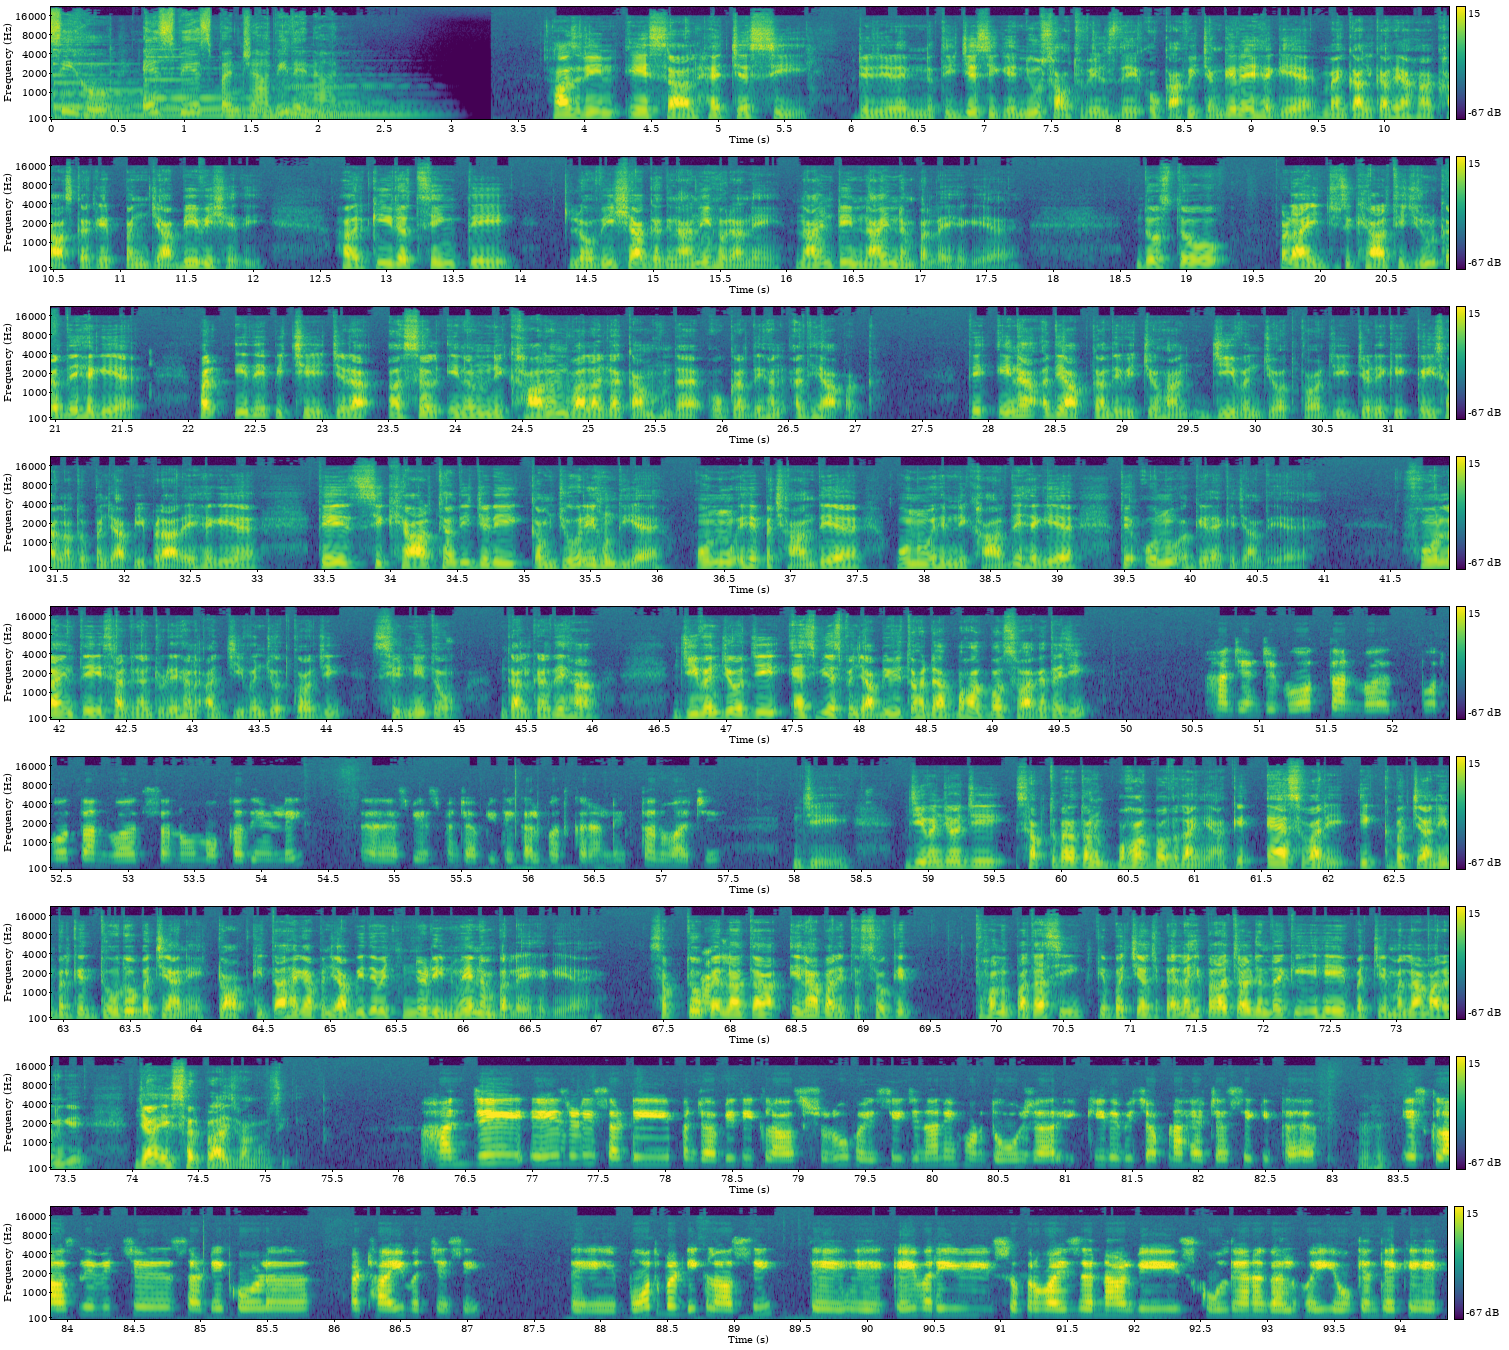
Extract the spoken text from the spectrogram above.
ਤੁਸੀਂ ਹੋ SBS ਪੰਜਾਬੀ ਦੇ ਨਾਲ। ਹਾਜ਼ਰੀਨ ਇਸ ਸਾਲ HSC ਦੇ ਜਿਹੜੇ ਨਤੀਜੇ ਸੀਗੇ ਨਿਊ ਸਾਊਥ ਵੇਲਸ ਦੇ, ਉਹ ਕਾਫੀ ਚੰਗੇ ਰਹੇ ਹੈਗੇ ਆ। ਮੈਂ ਗੱਲ ਕਰ ਰਿਹਾ ਹਾਂ ਖਾਸ ਕਰਕੇ ਪੰਜਾਬੀ ਵਿਸ਼ੇ ਦੀ। ਹਰਕੀਰਤ ਸਿੰਘ ਤੇ ਲੋਵੀਸ਼ਾ ਗਗਨਾਨੀ ਹੋਰਾਂ ਨੇ 99 ਨੰਬਰ ਲਏ ਹੈਗੇ ਆ। ਦੋਸਤੋ, ਪੜ੍ਹਾਈ ਸਿੱਖਿਆਰਥੀ ਜ਼ਰੂਰ ਕਰਦੇ ਹੈਗੇ ਆ, ਪਰ ਇਹਦੇ ਪਿੱਛੇ ਜਿਹੜਾ ਅਸਲ ਇਹਨਾਂ ਨੂੰ ਨਿਖਾਰਨ ਵਾਲਾ ਜਿਹੜਾ ਕੰਮ ਹੁੰਦਾ ਹੈ, ਉਹ ਕਰਦੇ ਹਨ ਅਧਿਆਪਕ। ਤੇ ਇਹਨਾਂ ਅਧਿਆਪਕਾਂ ਦੇ ਵਿੱਚੋਂ ਹਨ ਜੀਵਨ ਜੋਤ ਕੌਰ ਜੀ, ਜਿਹੜੇ ਕਿ ਕਈ ਸਾਲਾਂ ਤੋਂ ਪੰਜਾਬੀ ਪੜ੍ਹਾ ਰਹੇ ਹੈਗੇ ਆ ਤੇ ਸਿੱਖਿਆਰਥੀਆਂ ਦੀ ਜਿਹੜੀ ਕਮਜ਼ੋਰੀ ਹੁੰਦੀ ਹੈ, ਉਹਨੂੰ ਇਹ ਪਛਾਣਦੇ ਆ ਉਹਨੂੰ ਇਹ ਨਿਖਾਰਦੇ ਹੈਗੇ ਆ ਤੇ ਉਹਨੂੰ ਅੱਗੇ ਲੈ ਕੇ ਜਾਂਦੇ ਆ ਫੋਨ ਲਾਈਨ ਤੇ ਸਾਡੇ ਨਾਲ ਜੁੜੇ ਹਨ ਅੱਜ ਜੀਵਨ ਜੋਤ ਕੌਰ ਜੀ, ਸਿਡਨੀ ਤੋਂ ਗੱਲ ਕਰਦੇ ਹਾਂ। ਜੀਵਨ ਜੋਤ ਜੀ SBS ਪੰਜਾਬੀ ਵਿੱਚ ਤੁਹਾਡਾ ਬਹੁਤ-ਬਹੁਤ ਸਵਾਗਤ ਹੈ ਜੀ। ਹਾਂਜੀ ਹਾਂਜੀ, ਬਹੁਤ ਧੰਨਵਾਦ, ਬਹੁਤ ਬਹੁਤ ਧੰਨਵਾਦ ਸਾਨੂੰ ਮੌਕਾ ਦੇਣ ਲਈ ਐਸਬੀਐਸ ਪੰਜਾਬੀ ਤੇ ਗੱਲਬਾਤ ਕਰਨ ਲਈ। ਧੰਨਵਾਦ ਜੀ। ਜੀ। ਜੀਵਨ ਜੋਤ ਜੀ ਸਭ ਤੋਂ ਪਹਿਲਾਂ ਤੁਹਾਨੂੰ ਬਹੁਤ-ਬਹੁਤ ਵਧਾਈਆਂ ਕਿ ਇਸ ਵਾਰੀ ਇੱਕ ਬੱਚਾ ਨਹੀਂ ਬਲਕਿ ਦੋ ਦੋ ਬੱਚਿਆਂ ਨੇ ਟੌਪ ਕੀਤਾ ਹੈਗਾ। ਪੰਜਾਬੀ ਦੇ ਵਿੱਚ 99 ਨੰਬਰ ਲਏ ਹੈਗੇ ਆ। ਸਭ ਤੋਂ ਪਹਿਲਾਂ ਤਾਂ ਇਹਨਾਂ ਬਾਰੇ ਦੱਸੋ ਕਿ ਤੁਹਾਨੂੰ ਪਤਾ ਸੀ ਕਿ ਬੱਚਿਆਂ 'ਚ ਪਹਿਲਾਂ ਹੀ ਪਤਾ ਚੱਲ ਜਾਂਦਾ ਕਿ ਇਹ ਬੱਚੇ ਮੱਲਾ ਮਾਰਨਗੇ ਜਾਂ ਇਹ ਸਰਪ੍ਰਾਈਜ਼ ਵਾਂਗੂ ਸੀ? ਹਾਂਜੀ ਇਹ ਜਿਹੜੀ ਸਾਡੀ ਪੰਜਾਬੀ ਦੀ ਕਲਾਸ ਸ਼ੁਰੂ ਹੋਈ ਸੀ ਜਿਨ੍ਹਾਂ ਨੇ ਹੁਣ 2021 ਦੇ ਵਿੱਚ ਆਪਣਾ ਐਚਐਸਸੀ ਕੀਤਾ ਹੈ ਇਸ ਕਲਾਸ ਦੇ ਵਿੱਚ ਸਾਡੇ ਕੋਲ 28 ਬੱਚੇ ਸੀ। ਤੇ ਬਹੁਤ ਵੱਡੀ ਕਲਾਸ ਸੀ ਤੇ ਕਈ ਵਾਰੀ ਸੁਪਰਵਾਈਜ਼ਰ ਨਾਲ ਵੀ ਸਕੂਲ ਦੇ ਨਾਲ ਗੱਲ ਹੋਈ ਉਹ ਕਹਿੰਦੇ ਕਿ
